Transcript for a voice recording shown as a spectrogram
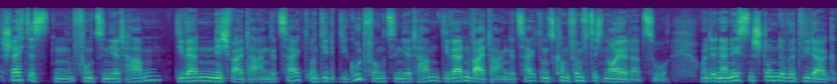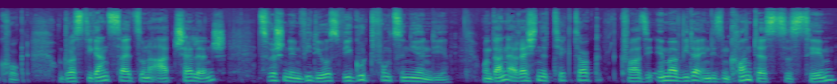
schlechtesten funktioniert haben, die werden nicht weiter angezeigt und die, die gut funktioniert haben, die werden weiter angezeigt und es kommen 50 neue dazu. Und in der nächsten Stunde wird wieder geguckt. Und du hast die ganze Zeit so eine Art Challenge zwischen den Videos, wie gut funktionieren die. Und dann errechnet TikTok quasi immer wieder in diesem Contest-System,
